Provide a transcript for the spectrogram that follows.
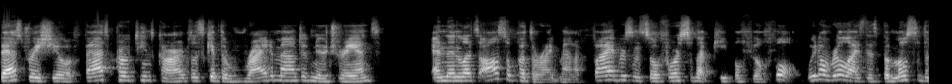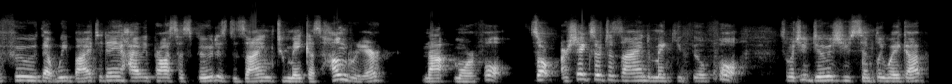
best ratio of fats, proteins, carbs? Let's give the right amount of nutrients and then let's also put the right amount of fibers and so forth so that people feel full. We don't realize this, but most of the food that we buy today, highly processed food, is designed to make us hungrier, not more full. So our shakes are designed to make you feel full. So what you do is you simply wake up,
